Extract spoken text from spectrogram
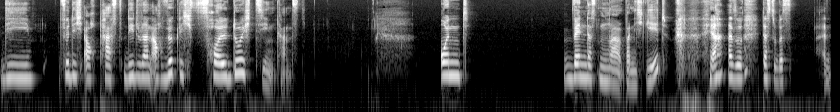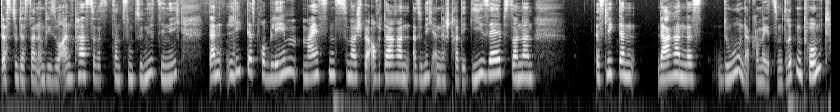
die für dich auch passt, die du dann auch wirklich voll durchziehen kannst. Und wenn das nun aber nicht geht, ja, also dass du das dass du das dann irgendwie so anpasst, oder sonst funktioniert sie nicht, dann liegt das Problem meistens zum Beispiel auch daran, also nicht an der Strategie selbst, sondern es liegt dann daran, dass du, und da kommen wir jetzt zum dritten Punkt,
